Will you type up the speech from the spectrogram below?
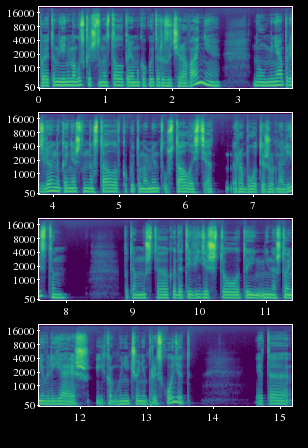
Поэтому я не могу сказать, что настало прямо какое-то разочарование, но у меня определенно, конечно, настала в какой-то момент усталость от работы журналистом, потому что когда ты видишь, что ты ни на что не влияешь и как бы ничего не происходит, это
